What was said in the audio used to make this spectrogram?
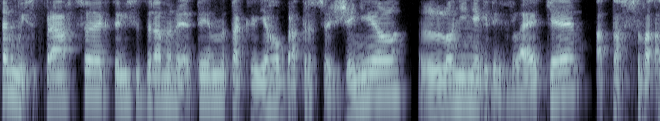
Ten můj správce, který se teda jmenuje Tim, tak jeho bratr se ženil loni někdy v létě a, ta sva, a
